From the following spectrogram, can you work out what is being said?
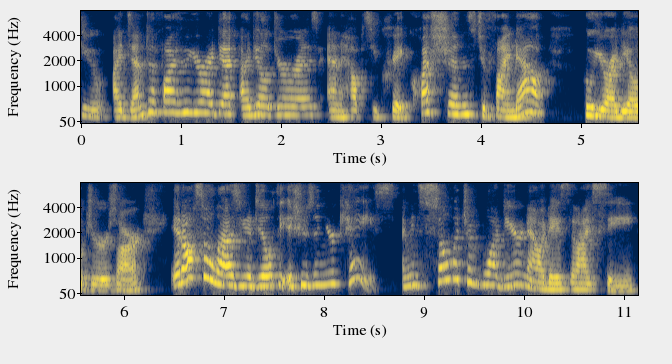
you identify who your ideal juror is and helps you create questions to find out who your ideal jurors are. It also allows you to deal with the issues in your case. I mean, so much of voir dire nowadays that I see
